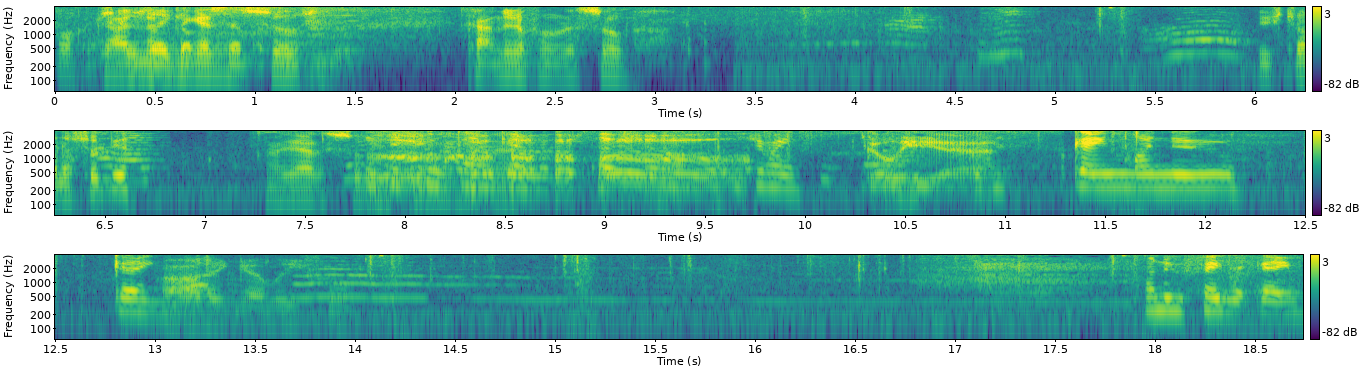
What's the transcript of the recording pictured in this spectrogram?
Fuck, It's can't 'cause do they nothing against the sent sub. Can't do nothing with a sub. Who's trying to sub you? Oh, yeah, the sub. Is your game game of obsession. What do you mean? Go here. This is game my new game. Oh, I didn't get lethal. My new favourite game.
